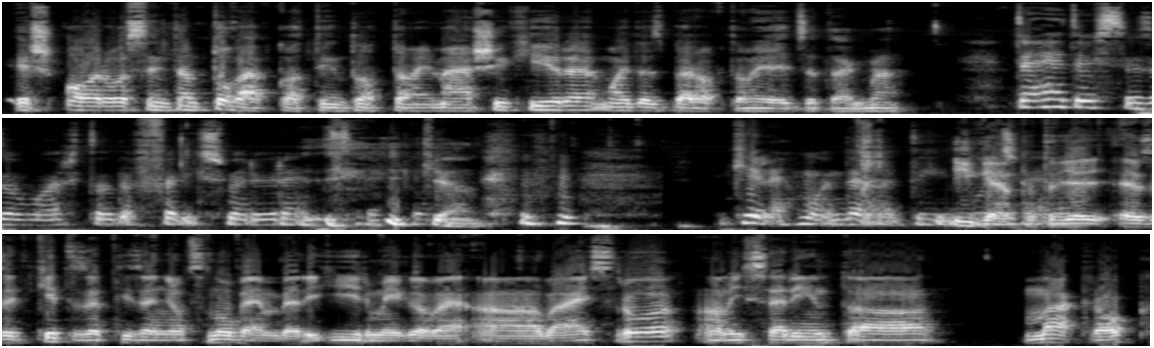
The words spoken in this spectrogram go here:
és arról szerintem tovább kattintottam egy másik hírre, majd ezt beraktam a jegyzetekbe. Tehát összezavartad a felismerő rendszereket. Igen. Kérlek, mondd el addig. Igen, tehát ugye ez egy 2018 novemberi hír még a, a Vice-ról, ami szerint a Macroc,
